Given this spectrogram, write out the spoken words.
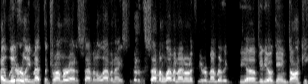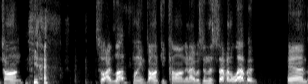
I literally met the drummer at a 7-Eleven. I used to go to the 7-Eleven. I don't know if you remember the, the uh, video game Donkey Kong. Yeah. So I loved playing Donkey Kong, and I was in the 7-Eleven, and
